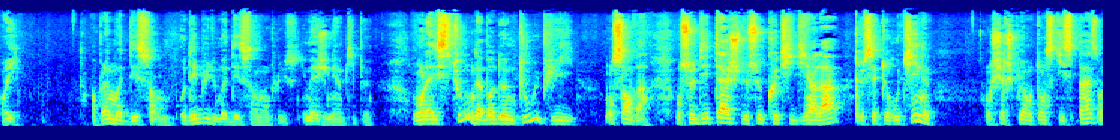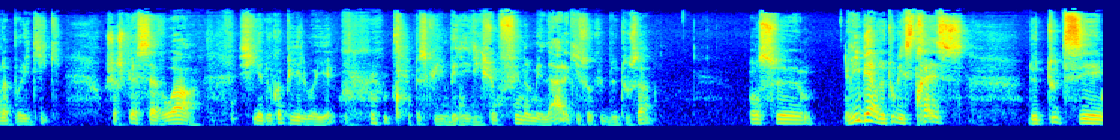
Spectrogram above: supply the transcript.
Oui, en plein mois de décembre, au début du mois de décembre en plus. Imaginez un petit peu. On laisse tout, on abandonne tout et puis on s'en va. On se détache de ce quotidien-là, de cette routine. On cherche plus à entendre ce qui se passe dans la politique. On cherche plus à savoir s'il y a de quoi payer le loyer. Parce qu'il y a une bénédiction phénoménale qui s'occupe de tout ça. On se libère de tous les stress, de toutes ces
